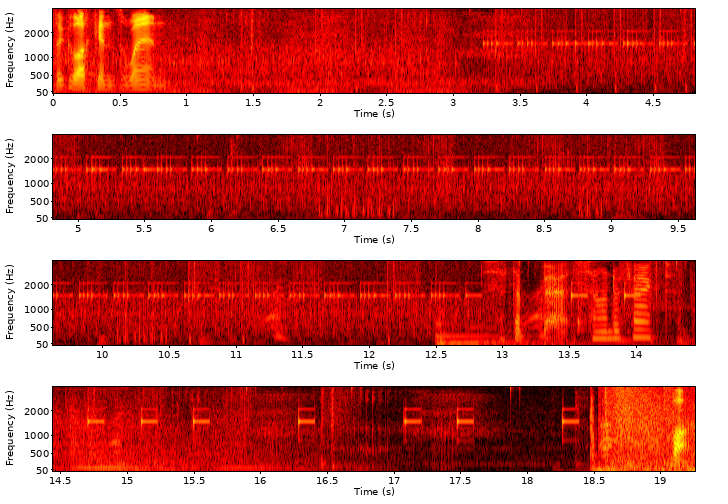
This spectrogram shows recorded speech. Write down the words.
the Glukkons win. Sound effect? Fuck.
